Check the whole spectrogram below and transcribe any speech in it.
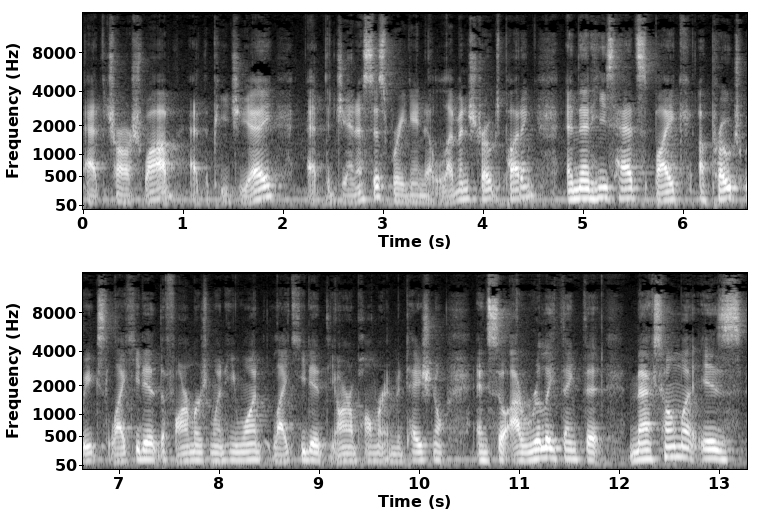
at the Charles Schwab, at the PGA, at the Genesis, where he gained 11 strokes putting. And then he's had spike approach weeks like he did at the Farmers when he won, like he did at the Arnold Palmer Invitational. And so I really think that Max Homa is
